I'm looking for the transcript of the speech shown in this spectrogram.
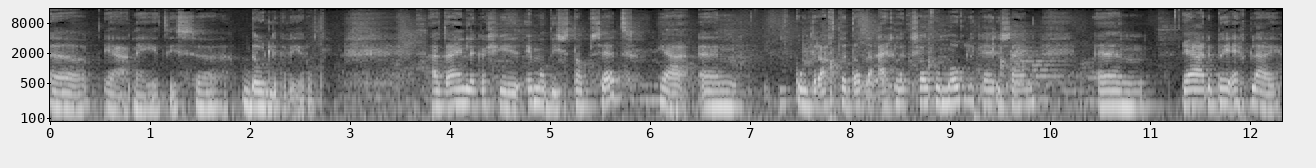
Uh, ja, nee, het is uh, een dodelijke wereld. Uiteindelijk, als je eenmaal die stap zet... Ja, en je komt erachter dat er eigenlijk zoveel mogelijkheden zijn... En ja, dan ben je echt blij.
